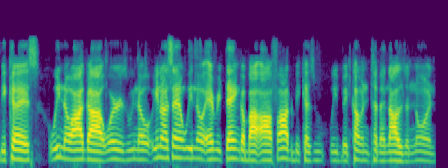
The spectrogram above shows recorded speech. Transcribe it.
Because we know our God words. We know, you know what I'm saying? We know everything about our Father because we, we've been coming to the knowledge of knowing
